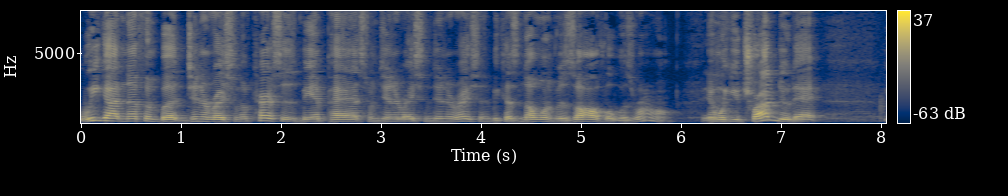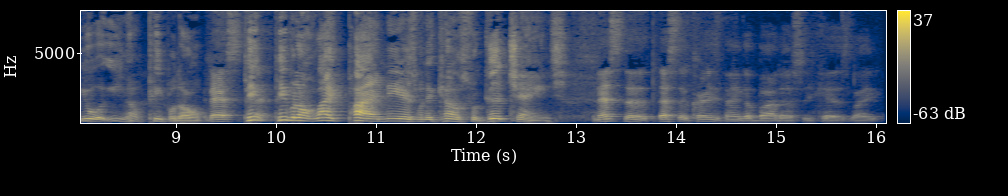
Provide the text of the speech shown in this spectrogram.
we got nothing but generational curses being passed from generation to generation because no one resolved what was wrong. And when you try to do that, you you know people don't That's- pe- people don't like pioneers when it comes for good change. And that's the that's the crazy thing about us because like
